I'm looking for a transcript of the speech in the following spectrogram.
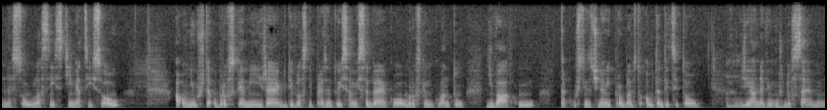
nesouhlasí s tím, jaký jsou. A oni už v té obrovské míře, kdy vlastně prezentují sami sebe jako obrovskému kvantu diváků, tak už s tím začínají mít problém s tou autenticitou, mm-hmm. že já nevím už, kdo jsem,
